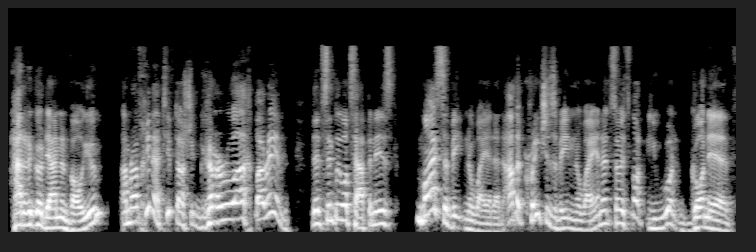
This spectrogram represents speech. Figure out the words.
How did it go down in volume? That simply what's happened is mice have eaten away at it. Other creatures have eaten away in it. So it's not, you weren't gonev,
